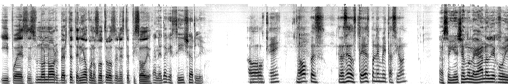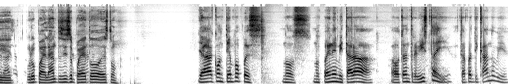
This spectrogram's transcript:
y pues es un honor verte tenido con nosotros en este episodio. La neta que sí, Charlie. Ok. No, pues gracias a ustedes por la invitación. A seguir echándole ganas, viejo, y puro para adelante, sí se puede todo esto. Ya con tiempo, pues nos, nos pueden invitar a, a otra entrevista y estar platicando. y-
